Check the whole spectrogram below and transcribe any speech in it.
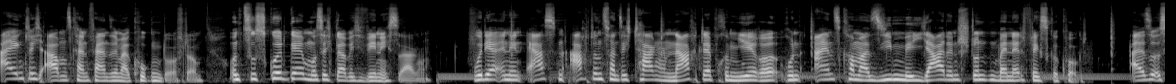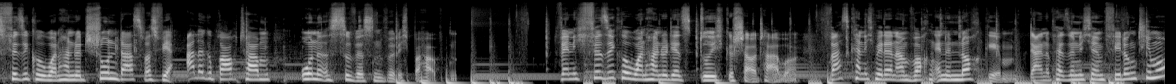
eigentlich abends kein Fernsehen mehr gucken durfte. Und zu Squid Game muss ich, glaube ich, wenig sagen. Wurde ja in den ersten 28 Tagen nach der Premiere rund 1,7 Milliarden Stunden bei Netflix geguckt. Also ist Physical 100 schon das, was wir alle gebraucht haben, ohne es zu wissen, würde ich behaupten. Wenn ich Physical 100 jetzt durchgeschaut habe, was kann ich mir denn am Wochenende noch geben? Deine persönliche Empfehlung, Timo?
